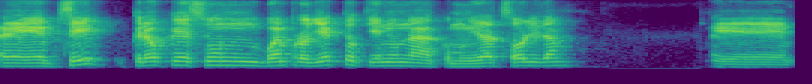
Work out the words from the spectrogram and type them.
Eh, sí, creo que es un buen proyecto, tiene una comunidad sólida. Eh,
